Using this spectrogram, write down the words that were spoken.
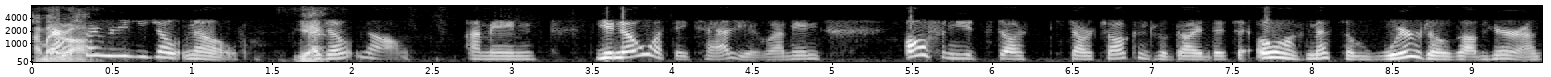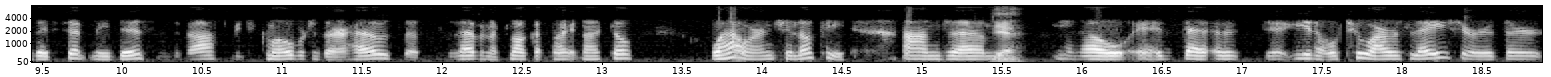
Am I That wrong? I really don't know. Yeah. I don't know. I mean, you know what they tell you. I mean, often you'd start start talking to a guy and they'd say, "Oh, I've met some weirdos on here, and they've sent me this, and they've asked me to come over to their house at eleven o'clock at night." And I go, "Wow, aren't you lucky?" And um, Yeah. you know, uh, uh, you know, two hours later, they're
